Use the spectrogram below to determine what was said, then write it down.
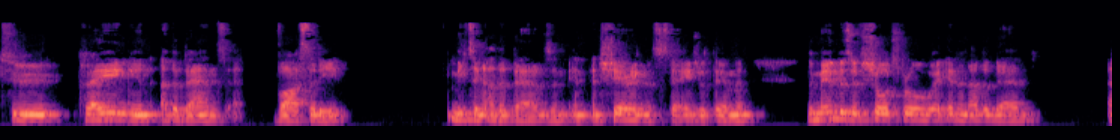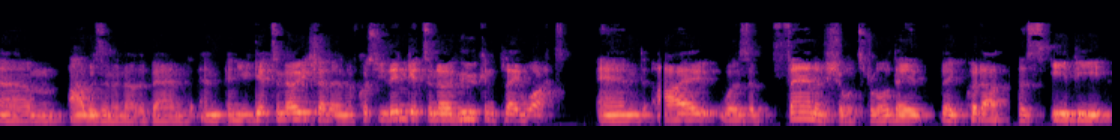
to playing in other bands at varsity, meeting other bands and, and, and sharing the stage with them. And the members of Short Straw were in another band. Um, I was in another band and, and you get to know each other. And of course, you then get to know who can play what. And I was a fan of Short Straw. They, they put out this EP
